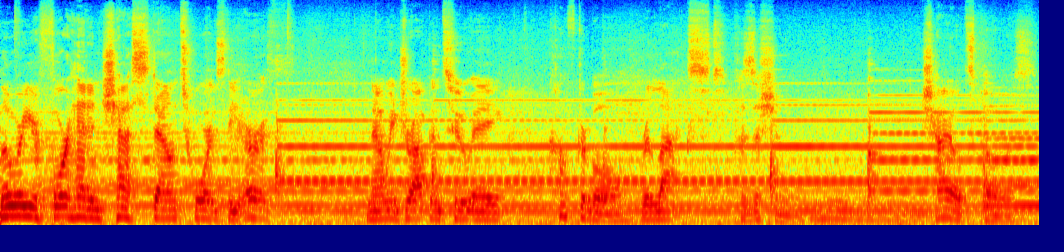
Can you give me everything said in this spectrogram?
Lower your forehead and chest down towards the earth. Now we drop into a comfortable, relaxed position. Child's pose.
